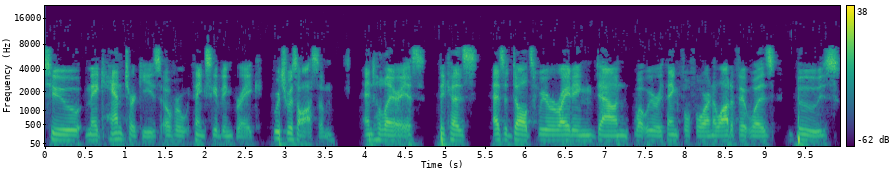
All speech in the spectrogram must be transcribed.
to make hand turkeys over Thanksgiving break, which was awesome and hilarious because as adults we were writing down what we were thankful for, and a lot of it was booze.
